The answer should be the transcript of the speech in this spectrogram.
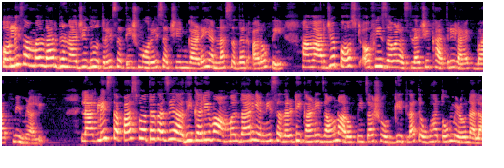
पोलीस अंमलदार धनाजी धोत्रे सतीश मोरे सचिन गाडे यांना सदर आरोपी हा वारजे पोस्ट ऑफिस जवळ असल्याची खात्रीलायक बातमी मिळाली. लागलीच तपास पथकाचे अधिकारी व अंमलदार यांनी सदर ठिकाणी जाऊन आरोपीचा शोध घेतला तेव्हा तो मिळून आला.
